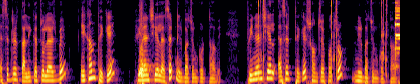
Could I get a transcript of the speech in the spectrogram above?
অ্যাসেটের তালিকা চলে আসবে। এখান থেকে ফিনান্সিয়াল অ্যাসেট নির্বাচন করতে হবে। ফিনান্সিয়াল অ্যাসেট থেকে সঞ্চয়পত্র নির্বাচন করতে হবে।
